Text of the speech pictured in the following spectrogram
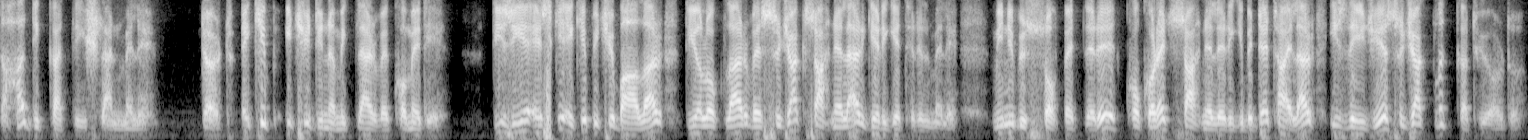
daha dikkatli işlenmeli. 4. Ekip içi dinamikler ve komedi. Diziye eski ekip içi bağlar, diyaloglar ve sıcak sahneler geri getirilmeli. Minibüs sohbetleri, kokoreç sahneleri gibi detaylar izleyiciye sıcaklık katıyordu.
